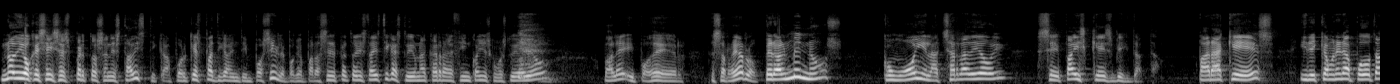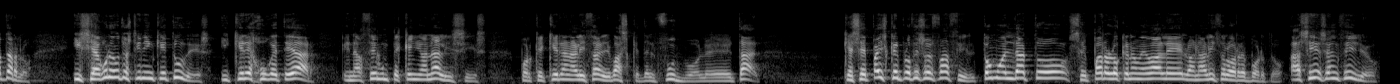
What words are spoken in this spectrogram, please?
No digo que seáis expertos en estadística, porque es prácticamente imposible, porque para ser experto en estadística estudiar una carrera de cinco años como estudio yo, ¿vale? y poder desarrollarlo. Pero al menos, como hoy en la charla de hoy, sepáis qué es Big Data, para qué es y de qué manera puedo tratarlo. Y si alguno de vosotros tiene inquietudes y quiere juguetear en hacer un pequeño análisis, porque quiere analizar el básquet, el fútbol, eh, tal, que sepáis que el proceso es fácil, tomo el dato, separo lo que no me vale, lo analizo, lo reporto. Así de sencillo,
